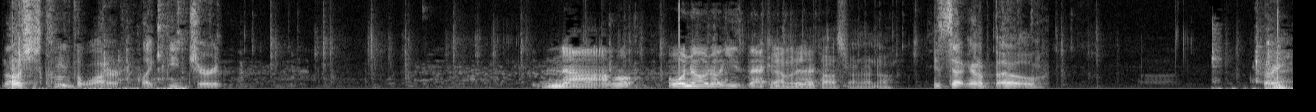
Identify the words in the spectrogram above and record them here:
No, let's just clean up the water. Like, be jerk. Nah, I'm a... Oh, no, no, he's back. Okay, I'm gonna do a back. pass run right now. He's not got a bow. Sorry.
